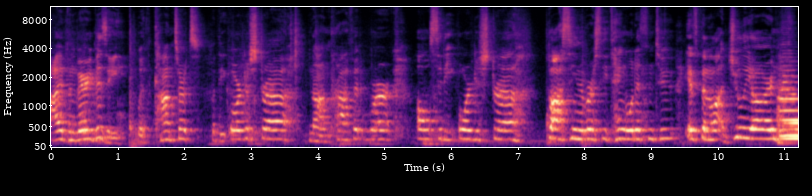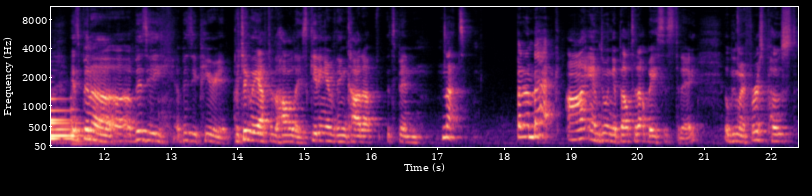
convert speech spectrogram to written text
I've been very busy with concerts, with the orchestra, nonprofit work, All City Orchestra, Boston University Tanglewood Institute. It's been a lot. Juilliard. It's been a, a, busy, a busy period, particularly after the holidays. Getting everything caught up. It's been nuts. But I'm back. I am doing a Belt It Out Basses today. It'll be my first post,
